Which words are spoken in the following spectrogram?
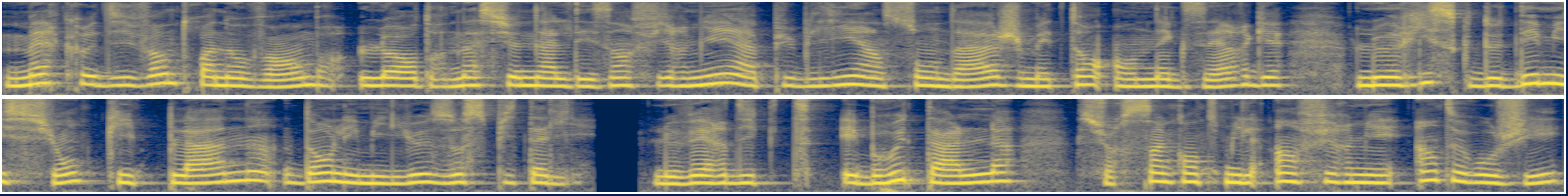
Mercredi 23 novembre, l'Ordre national des infirmiers a publié un sondage mettant en exergue le risque de démission qui plane dans les milieux hospitaliers. Le verdict est brutal. Sur 50 000 infirmiers interrogés,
